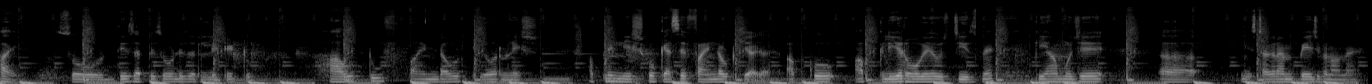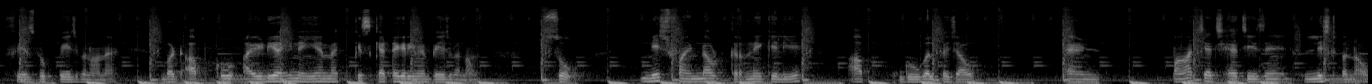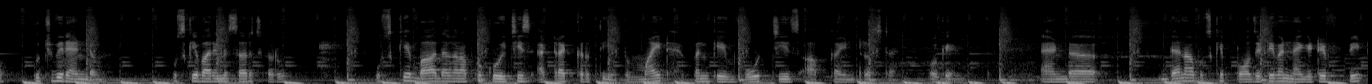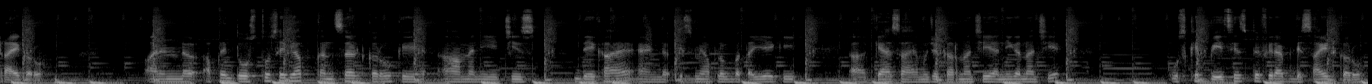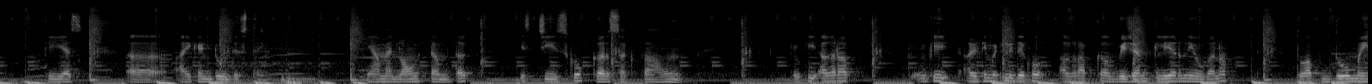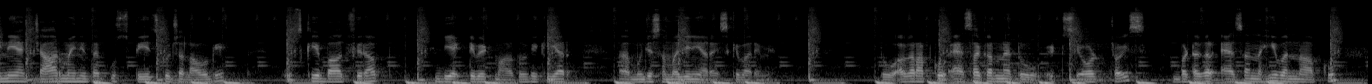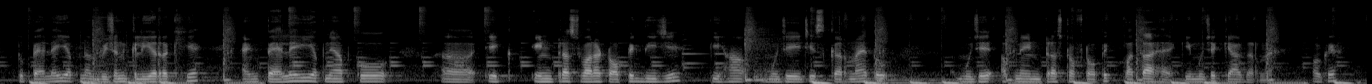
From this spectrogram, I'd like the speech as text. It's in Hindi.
Hi, so this episode is related to how to find out your niche. अपने निश को कैसे फाइंड आउट किया जाए? आपको आप क्लियर हो गए उस चीज़ में कि हाँ मुझे इंस्टाग्राम पेज बनाना है फेसबुक पेज बनाना है बट आपको आइडिया ही नहीं है मैं किस कैटेगरी में पेज बनाऊँ। सो निश फाइंड आउट करने के लिए आप गूगल पे जाओ एंड पाँच या छः चीज़ें लिस्ट बनाओ कुछ भी रैंडम उसके बारे में सर्च करो। उसके बाद अगर आपको कोई चीज़ अट्रैक्ट करती है तो माइट हैपन के वो चीज़ आपका इंटरेस्ट है ओके एंड देन आप उसके पॉजिटिव एंड नेगेटिव भी ट्राई करो। एंड अपने दोस्तों से भी आप कंसल्ट करो कि हाँ मैंने ये चीज़ देखा है एंड इसमें आप लोग बताइए कि uh, कैसा है मुझे करना चाहिए या नहीं करना चाहिए। उसके बेसिस पे फिर आप डिसाइड करो कि yes I can do this thing हाँ मैं लॉन्ग टर्म तक इस चीज़ को कर सकता हूँ। क्योंकि अगर आप क्योंकि अल्टीमेटली देखो अगर आपका विज़न क्लियर नहीं होगा ना तो आप दो महीने या चार महीने तक उस पेज को चलाओगे। उसके बाद फिर आप डीएक्टिवेट मार दोगे कि यार आ, मुझे समझ ही नहीं आ रहा इसके बारे में। तो अगर आपको ऐसा करना है तो इट्स योर चॉइस बट अगर ऐसा नहीं बनना आपको तो पहले ही अपना विज़न क्लियर रखिए एंड पहले ही अपने आप को एक इंटरेस्ट वाला टॉपिक दीजिए कि हाँ मुझे ये चीज़ करना है तो मुझे अपने इंटरेस्ट ऑफ़ टॉपिक पता है कि मुझे क्या करना है ओके okay?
